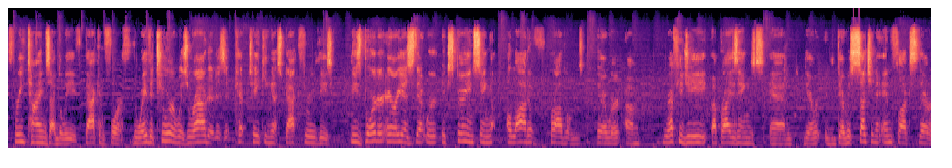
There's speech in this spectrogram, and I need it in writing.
three times, I believe, back and forth. The way the tour was routed is it kept taking us back through these these border areas that were experiencing a lot of problems. There were um, refugee uprisings, and there there was such an influx. They're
